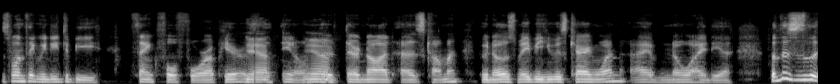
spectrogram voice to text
That's one thing we need to be thankful for up here. is Yeah, that, you know yeah. they're they're not as common. Who knows? Maybe he was carrying one. I have no idea. But this is the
